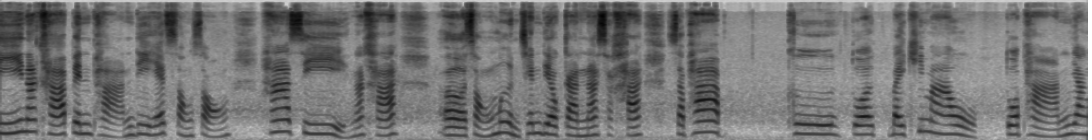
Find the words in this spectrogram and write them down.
นี้นะคะเป็นผาน DH 2 2 5 C นะคะเอ่อ20,000 เช่นเดียวกันนะคะ สภาพคือตัวใบขี้เมา ตัวผานยัง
